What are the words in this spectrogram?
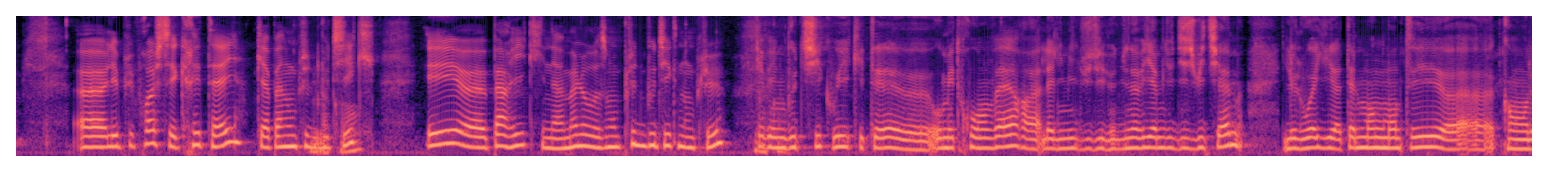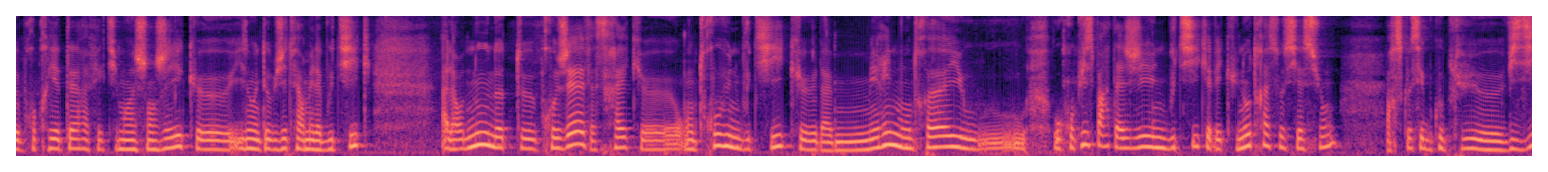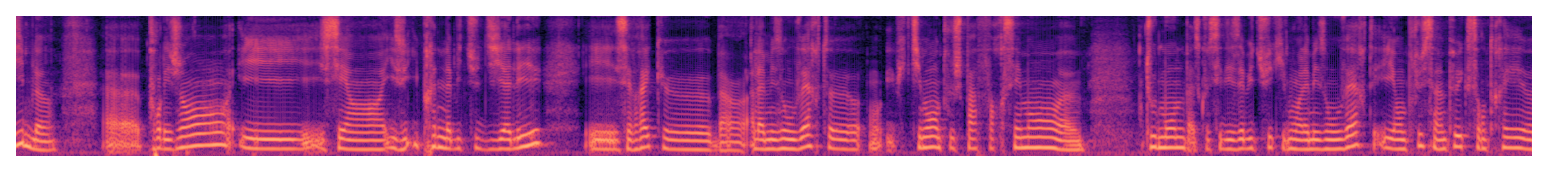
Euh, les plus proches, c'est Créteil, qui n'a pas non plus de boutique. Et euh, Paris, qui n'a malheureusement plus de boutique non plus. Il y avait une boutique, oui, qui était au métro Anvers, à la limite du, du 9e, du 18e. Le loyer a tellement augmenté quand le propriétaire, effectivement, a changé qu'ils ont été obligés de fermer la boutique. Alors nous, notre projet, ça serait qu'on trouve une boutique, euh, la mairie de Montreuil, ou, qu'on puisse partager une boutique avec une autre association, parce que c'est beaucoup plus euh, visible euh, pour les gens et c'est ils, prennent l'habitude d'y aller. Et c'est vrai que ben, à la maison ouverte, effectivement, on touche pas forcément tout le monde parce que c'est des habitués qui vont à la maison ouverte et en plus c'est un peu excentré.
